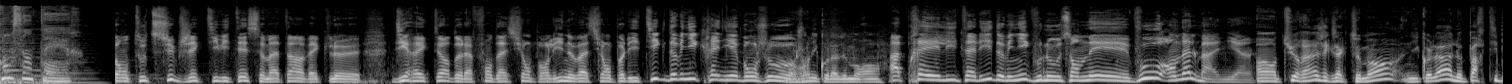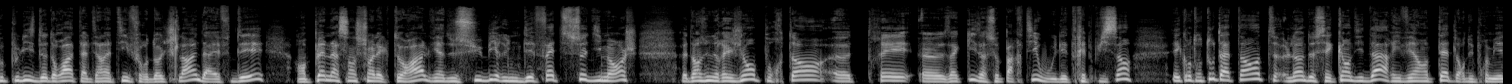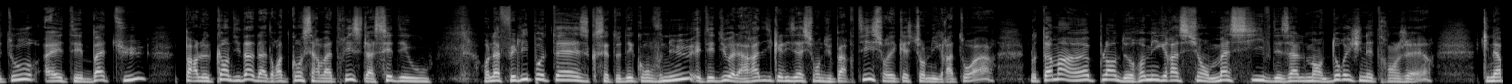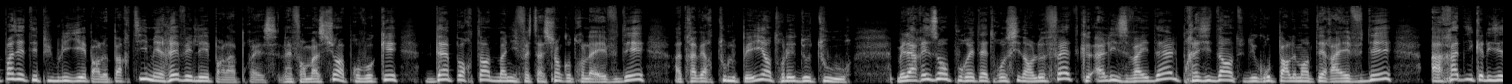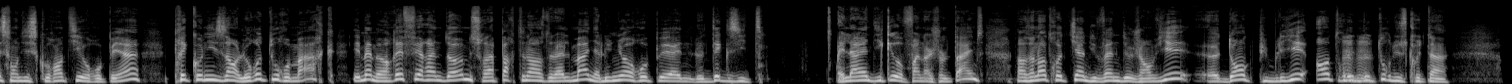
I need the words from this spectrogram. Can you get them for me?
France Inter. En toute subjectivité ce matin avec le directeur de la Fondation pour l'innovation politique, Dominique Régnier, bonjour. Bonjour Nicolas Demorand. Après l'Italie, Dominique, vous nous emmenez, vous, en Allemagne. En Thuringe, exactement. Nicolas, le parti populiste de droite alternative für Deutschland, AFD, en pleine ascension électorale, vient de subir une défaite ce dimanche euh, dans une région pourtant euh, très euh, acquise à ce parti où il est très puissant. Et contre toute attente, l'un de ses candidats arrivé en tête lors du premier tour a été battu par le candidat de la droite conservatrice, la CDU. On a fait l'hypothèse que cette déconvenue était due à la radicalisation du parti sur les questions migratoires, notamment à un plan de remigration massive des Allemands d'origine étrangère, qui n'a pas été publié par le parti, mais révélé par la presse. L'information a provoqué d'importantes manifestations contre l'AFD à travers tout le pays entre les deux tours. Mais la raison pourrait être aussi dans le fait que Alice Weidel, présidente du groupe parlementaire AFD, a radicalisé son discours anti-européen, préconisant le retour aux marques et même un référendum sur l'appartenance de l'Allemagne à l'Union européenne, le Dexit. Elle a indiqué au Financial Times dans un entretien du 22 janvier, euh, donc publié entre les deux tours du scrutin.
